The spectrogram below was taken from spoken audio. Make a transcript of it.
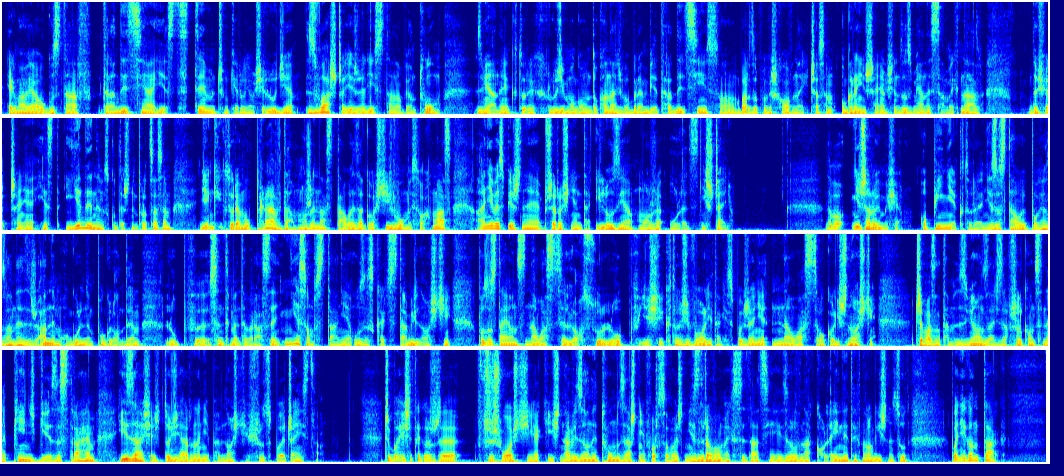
Jak mawiał Gustaw, tradycja jest tym, czym kierują się ludzie, zwłaszcza jeżeli stanowią tłum. Zmiany, których ludzie mogą dokonać w obrębie tradycji, są bardzo powierzchowne i czasem ograniczają się do zmiany samych nazw. Doświadczenie jest jedynym skutecznym procesem, dzięki któremu prawda może na stałe zagościć w umysłach mas, a niebezpiecznie przerośnięta iluzja może ulec zniszczeniu. No bo nie czarujmy się. Opinie, które nie zostały powiązane z żadnym ogólnym poglądem lub e, sentymentem rasy, nie są w stanie uzyskać stabilności, pozostając na łasce losu lub, jeśli ktoś woli takie spojrzenie, na łasce okoliczności. Trzeba zatem związać za wszelką cenę 5G ze strachem i zasiać to ziarno niepewności wśród społeczeństwa. Czy boję się tego, że w przyszłości jakiś nawiedzony tłum zacznie forsować niezdrową ekscytację i zrówna kolejny technologiczny cud? Poniekąd tak.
